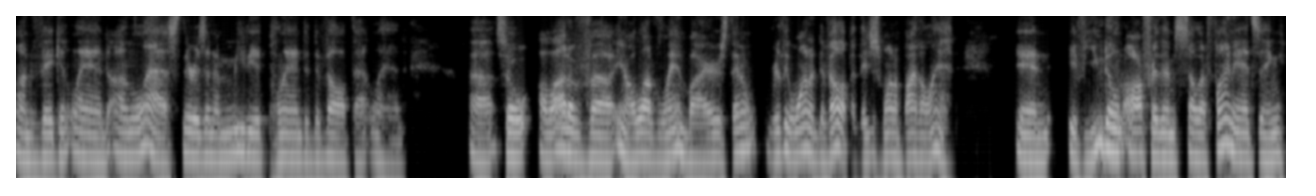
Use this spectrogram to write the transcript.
on vacant land unless there is an immediate plan to develop that land. Uh, so a lot of uh, you know a lot of land buyers they don't really want to develop it; they just want to buy the land. And if you don't offer them seller financing,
